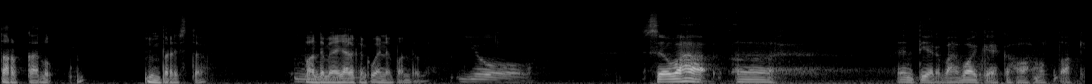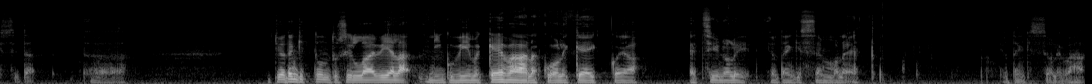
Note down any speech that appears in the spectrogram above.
tarkkailu ympäristöä pandemian jälkeen kuin ennen pandemiaa. Joo. Se on vähän, äh, en tiedä, vähän vaikea ehkä hahmottaakin sitä. Äh, jotenkin tuntui sillä vielä niin kuin viime keväänä, kun oli keikkoja, että siinä oli jotenkin semmoinen, että jotenkin se oli vähän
